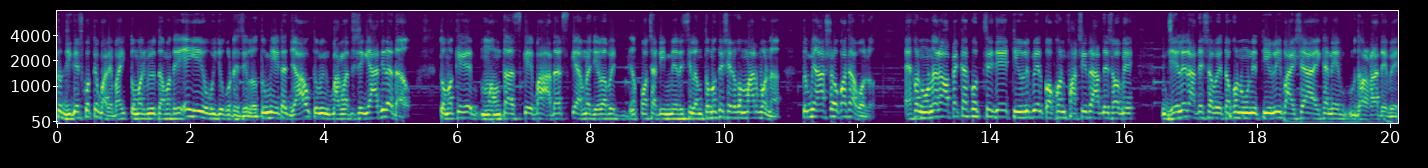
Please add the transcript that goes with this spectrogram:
তো জিজ্ঞেস করতে পারে, ভাই, তোমার বিরুদ্ধে আমাদের এই এই অভিযোগ উঠেছিল। তুমি এটা যাও, তুমি বাংলাদেশে গিয়ে হাজিরা দাও। তোমাকে মমতাজকে বা আদার্সকে আমরা যেভাবে পচা ডিম মেরেছিলাম, তোমাকে সেরকম মারবো না। তুমি আসো, কথা বলো। এখন ওনারা অপেক্ষা করছে যে টিউলিপের কখন ফাঁসির আদেশ হবে। জেলের আদেশ হবে তখন উনি টিউলিপ আইসা এখানে ধরা দেবে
